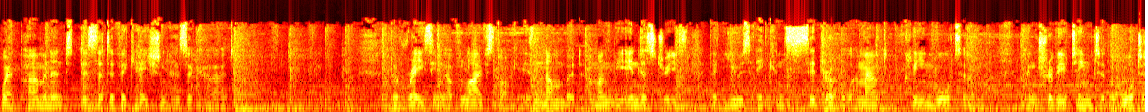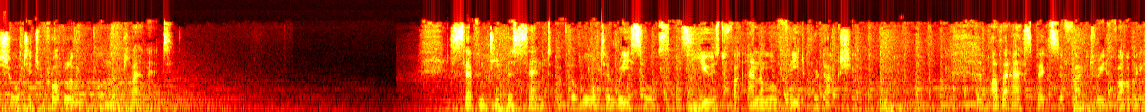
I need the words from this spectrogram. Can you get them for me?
where permanent desertification has occurred. the raising of livestock is numbered among the industries that use a considerable amount of clean water, contributing to the water shortage problem on the planet. 70% of the water resource is used for animal feed production. Other aspects of factory farming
